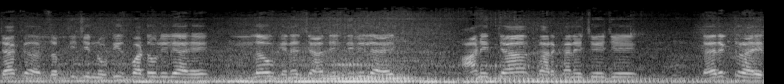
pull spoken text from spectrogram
त्या क जप्तीची नोटीस पाठवलेली आहे. लिलाव घेण्याचे आदेश दिलेले आहेत. आणि त्या कारखान्याचे जे डायरेक्टर आहेत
